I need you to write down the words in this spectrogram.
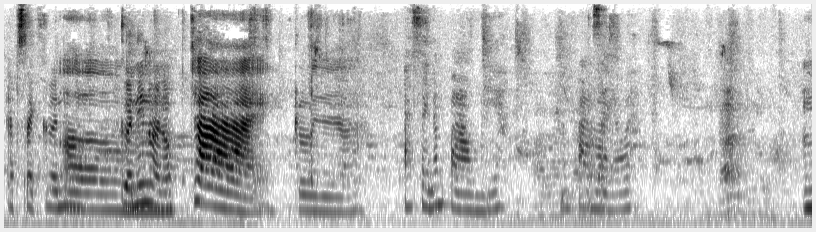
แอบใส่เกลือนิดเอนึงอเกลือนิดหน่อยเนาะใช่ เกลือ อะใส่น้ำเปล่าหน่อยดิน้ำเปล่าใส่แล้วไหมอื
